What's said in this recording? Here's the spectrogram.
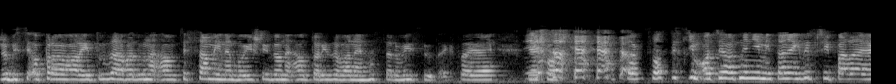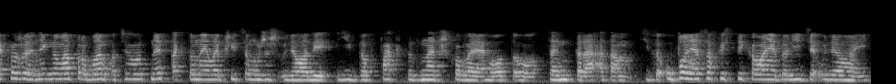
že by si opravovali tu závadu na autě sami nebo išli do neautorizovaného servisu, tak to je jako, to s tím otěhotněním mi to někdy připadá, jako že někdo má problém otěhotnět, tak to nejlepší, co můžeš udělat, je jít do fakt značkového toho centra a tam ti to úplně sofistikovaně to dítě udělají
